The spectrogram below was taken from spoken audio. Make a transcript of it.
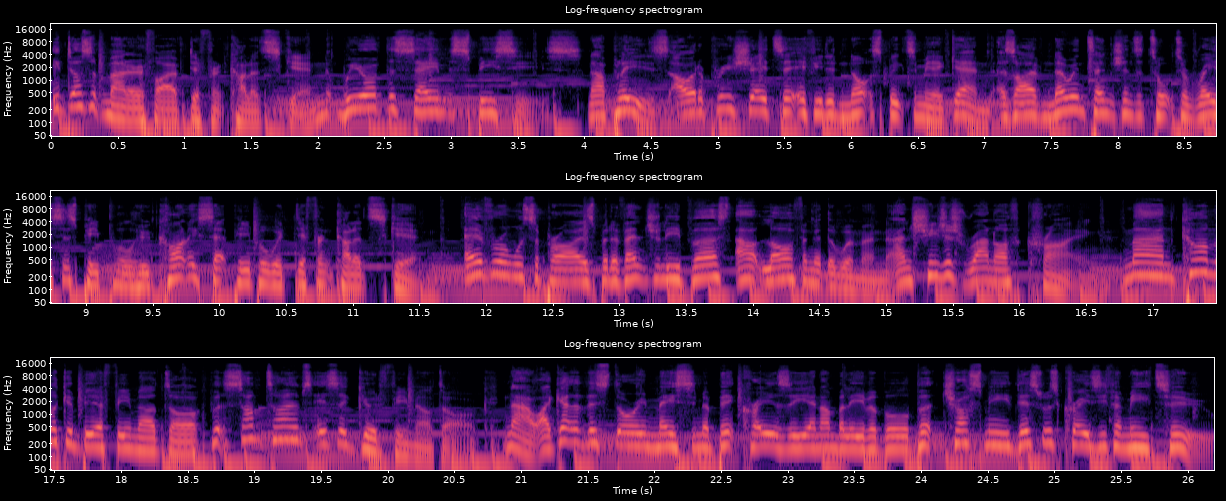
It doesn't matter if I have different colored skin, we are of the same species. Now, please, I would appreciate it if you did not speak to me again, as I have no intention to talk to racist people who can't accept people with different colored skin. Everyone was surprised, but eventually burst out laughing at the woman, and she just ran off crying. Man, Karma could be a female dog, but sometimes it's a good female dog. Now, I get that this story may seem a bit crazy and unbelievable, but trust me, this was crazy for me too.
